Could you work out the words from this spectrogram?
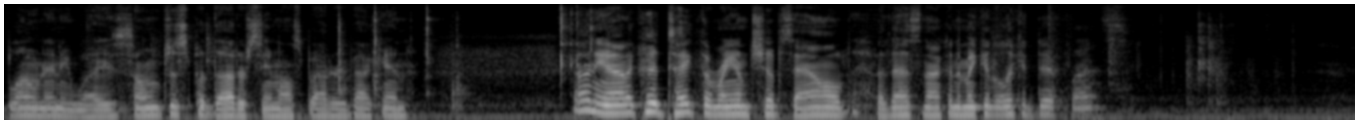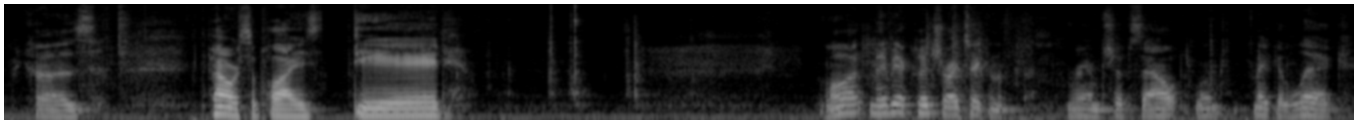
blown anyways, so I'll just put the other CMOS battery back in. And yeah, I could take the RAM chips out, but that's not going to make it look a difference. Because the power supply is dead. Well, maybe I could try taking the RAM chips out. Won't make it lick.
